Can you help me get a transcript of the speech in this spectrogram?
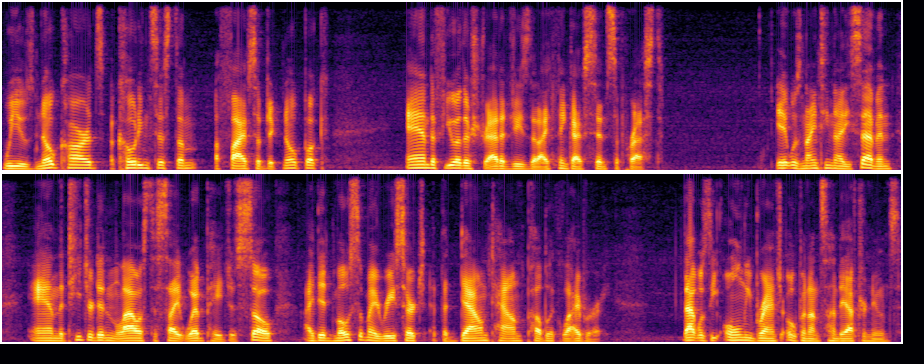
We used note cards, a coding system, a five subject notebook, and a few other strategies that I think I've since suppressed. It was 1997, and the teacher didn't allow us to cite web pages, so I did most of my research at the downtown public library. That was the only branch open on Sunday afternoons.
